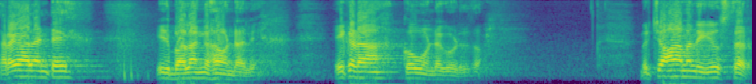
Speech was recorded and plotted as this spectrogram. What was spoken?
కరగాలంటే ఇది బలంగా ఉండాలి. ఇక్కడ కొవ్వు ఉండకూడదు. మీరు చాలామంది చూస్తారు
